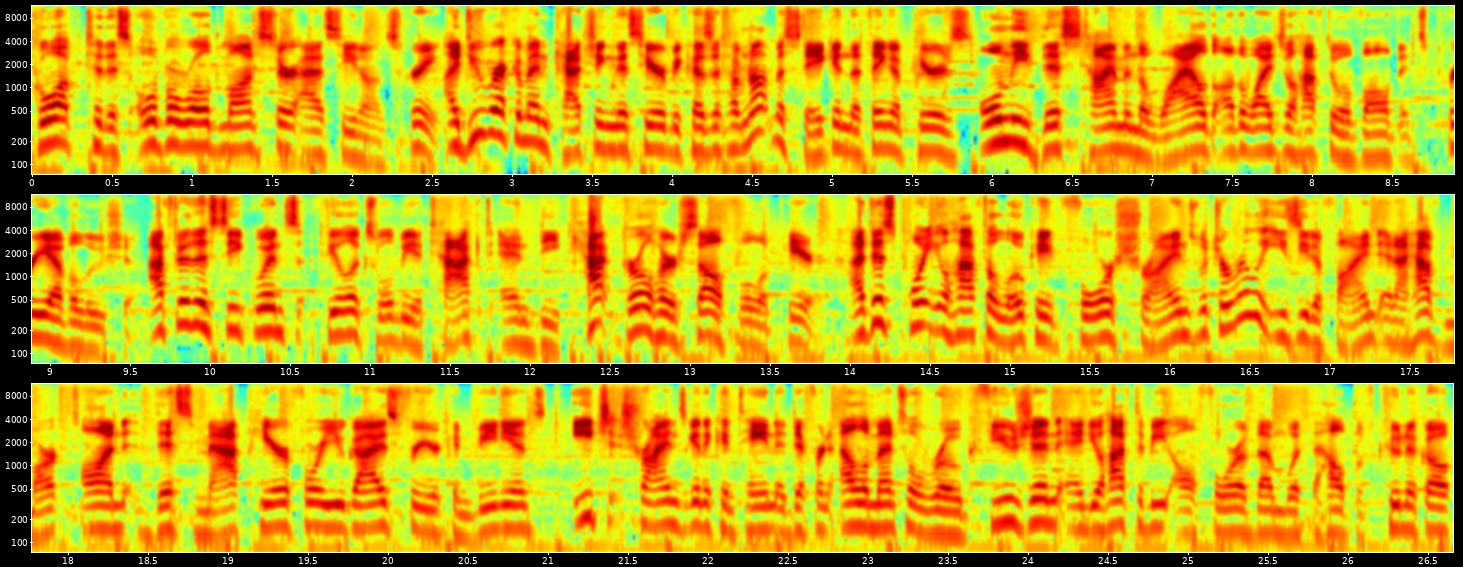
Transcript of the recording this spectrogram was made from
go up to this overworld monster as seen on screen. I do recommend catching this here because if I'm not mistaken, the thing appears only this time in the wild, otherwise you'll have to evolve its pre pre-evolution. After this sequence, Felix will be attacked and the cat girl herself will appear. At this point, you'll have to locate four shrines, which are really easy to find, and I have marked on this map here for you guys for your convenience. Each shrine is going to contain a different elemental rogue fusion, and you'll have to beat all four of them with the help of Kuneko.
